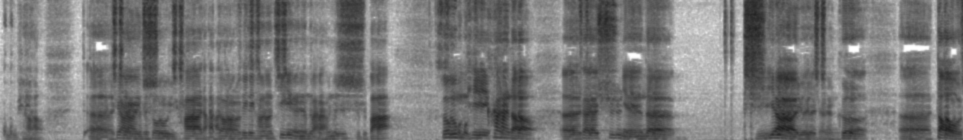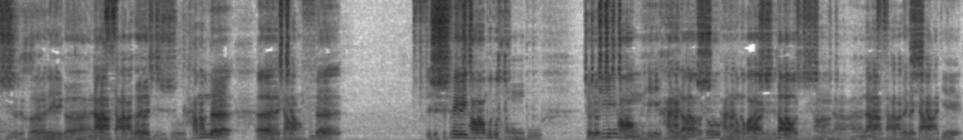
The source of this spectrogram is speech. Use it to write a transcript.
股票，呃，这样一个收益差达到了非常惊人的百分之十八。所以我们可以看到，呃，在去年的十一二月，整个呃道指和那个纳斯达克指数，它们的呃涨幅的是非常不同步。就经常我们可以看到收盘的话是道指上涨，而纳斯达克下跌。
